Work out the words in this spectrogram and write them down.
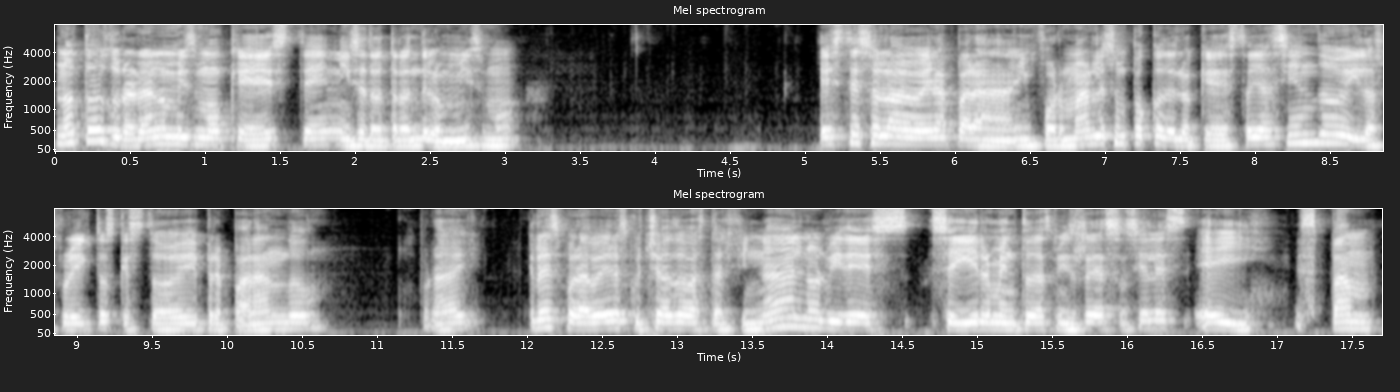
No todos durarán lo mismo que este, ni se tratarán de lo mismo. Este solo era para informarles un poco de lo que estoy haciendo y los proyectos que estoy preparando por ahí. Gracias por haber escuchado hasta el final. No olvides seguirme en todas mis redes sociales. Hey, spam.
